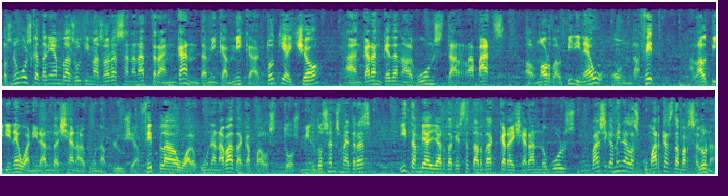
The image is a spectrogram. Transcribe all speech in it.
Els núvols que teníem les últimes hores s'han anat trencant de mica en mica. Tot i això, encara en queden alguns derrapats al nord del Pirineu, on, de fet, a l'Alt Pirineu aniran deixant alguna pluja feble o alguna nevada cap als 2.200 metres i també al llarg d'aquesta tarda creixeran núvols bàsicament a les comarques de Barcelona,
